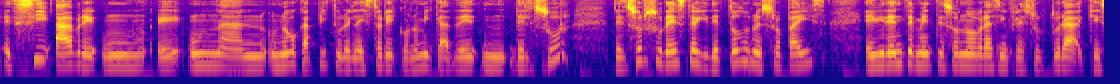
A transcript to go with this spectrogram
eh, sí abre un, eh, un nuevo capítulo en la historia económica de, del sur, del sur sureste y de todo nuestro país. Evidentemente son obras de infraestructura que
